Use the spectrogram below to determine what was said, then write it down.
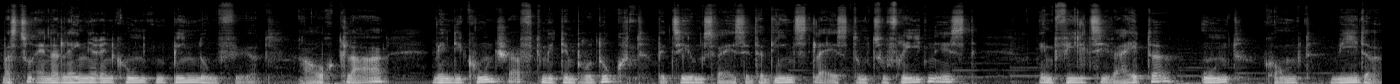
was zu einer längeren Kundenbindung führt. Auch klar, wenn die Kundschaft mit dem Produkt bzw. der Dienstleistung zufrieden ist, empfiehlt sie weiter und kommt wieder.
